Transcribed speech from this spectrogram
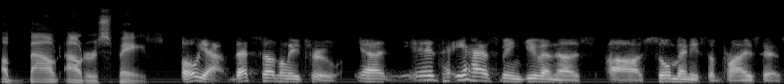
about outer space. Oh, yeah, that's certainly true. Yeah, it, it has been giving us uh, so many surprises.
